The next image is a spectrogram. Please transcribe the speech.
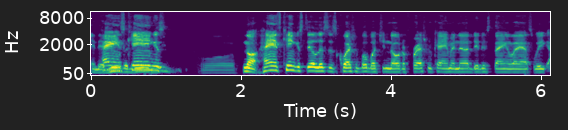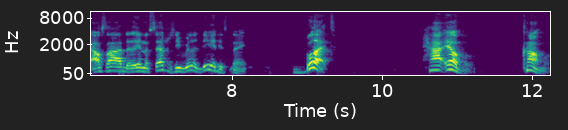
And Haynes King is-. No, Haynes King is still listed as questionable, but you know the freshman came in there, did his thing last week. Outside the interceptions, he really did his thing. But, however, comma,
